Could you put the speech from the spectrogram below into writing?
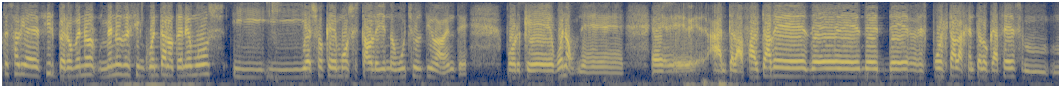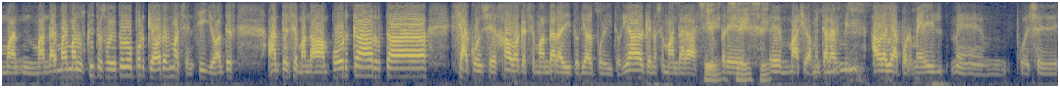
te sabría decir, pero menos, menos de 50 no tenemos y eso que hemos estado leyendo mucho últimamente. Porque, bueno, eh, eh, ante la falta de, de- de- de respuesta, la gente lo que hace es man- mandar más manuscritos, sobre todo porque ahora es más sencillo. Antes, antes se mandaban por carta, se aconsejaba que se mandara editorial por editorial, que no se mandara Sí, siempre sí, sí. eh, masivamente a las mil. Ahora ya por mail, me- pues eh,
